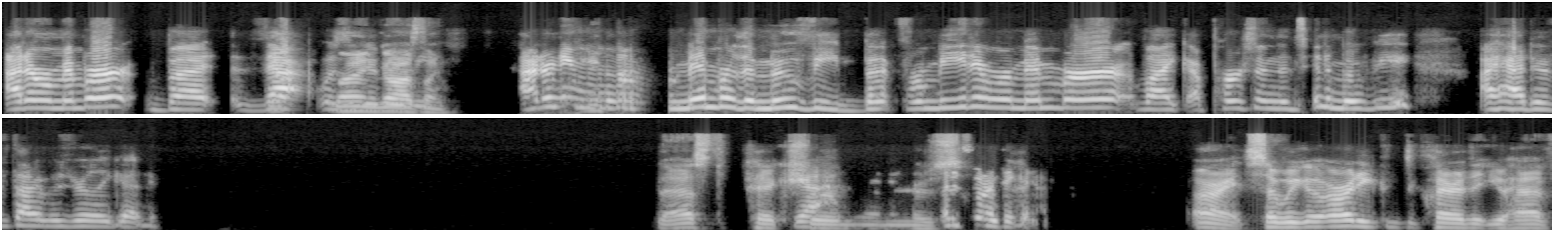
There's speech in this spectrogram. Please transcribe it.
I don't remember, but that Yeah, was Ryan Gosling. movie. I don't even remember the movie, but for me to remember like a person that's in a movie, I had to have thought it was really good. Best picture winners. That's what I'm thinking. All right, so we already declared that you have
